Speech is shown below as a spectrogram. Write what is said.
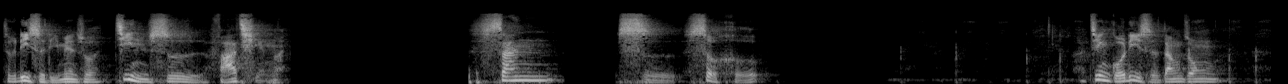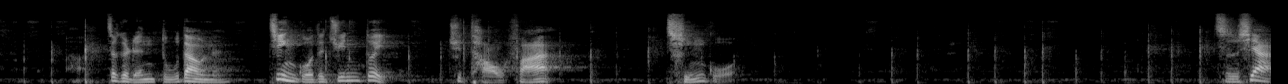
这个历史里面说晋师伐秦啊，三。死涉河，晋国历史当中，啊，这个人读到呢，晋国的军队去讨伐秦国，子夏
